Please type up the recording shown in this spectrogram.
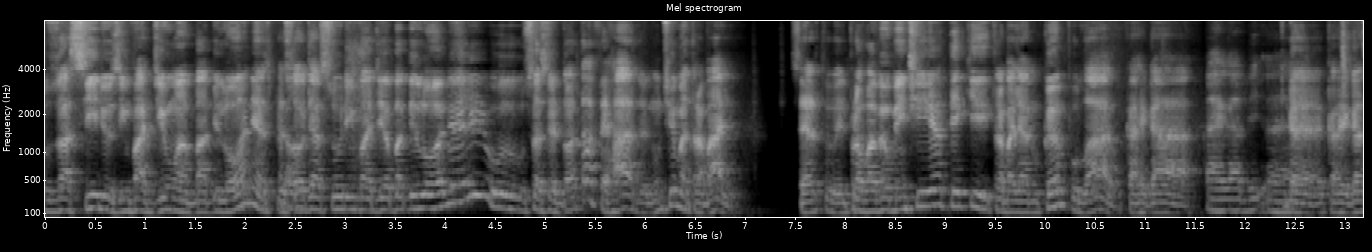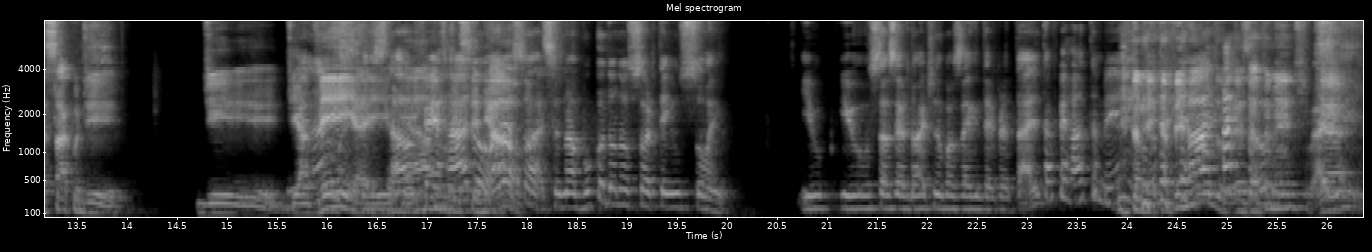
os assírios invadiam a Babilônia, o pessoal Pronto. de Assur invadia a Babilônia, ele, o, o sacerdote estava ferrado, ele não tinha mais trabalho certo? Ele provavelmente ia ter que trabalhar no campo lá, carregar, Carregar, é, é, carregar saco de, de, de Não, aveia mas e ele Tava cereal, ferrado, cereal. olha só, se o Nabucodonosor tem um sonho e o, e o sacerdote não consegue interpretar, ele tá ferrado também. Também tá ferrado, exatamente. Então, É. aí,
